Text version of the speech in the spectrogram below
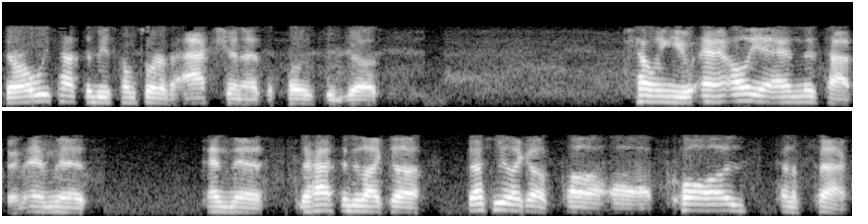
there always has to be some sort of action as opposed to just telling you, and, oh yeah, and this happened, and this, and this. There has to be like a there has to be like a, a, a cause and effect.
